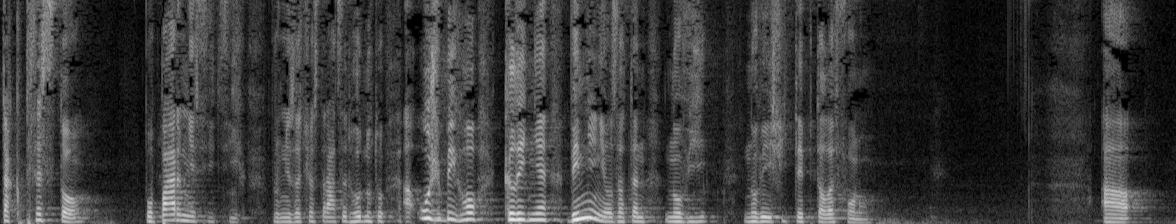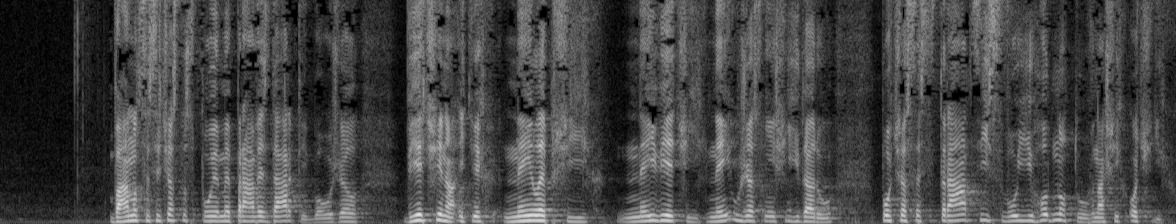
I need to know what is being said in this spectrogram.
tak přesto po pár měsících pro mě začal ztrácet hodnotu a už bych ho klidně vyměnil za ten nový, novější typ telefonu. A Vánoce si často spojíme právě s dárky. Bohužel většina i těch nejlepších, největších, nejúžasnějších darů počase ztrácí svoji hodnotu v našich očích.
